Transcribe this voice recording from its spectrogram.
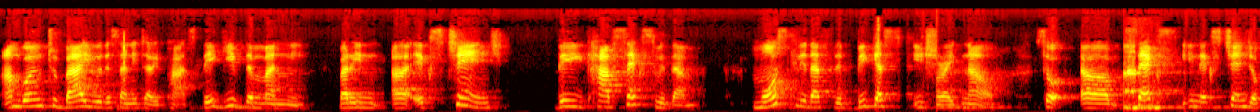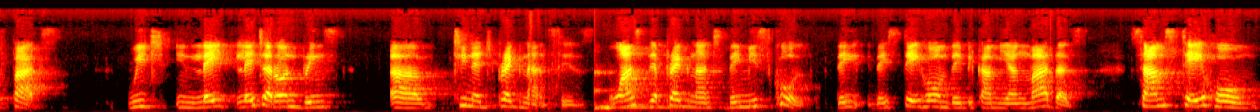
I'm going to buy you the sanitary pads. They give them money, but in uh, exchange, they have sex with them. Mostly, that's the biggest issue right now. So, um, sex in exchange of parts, which in late later on brings uh, teenage pregnancies. Once they're pregnant, they miss school. They they stay home. They become young mothers. Some stay home,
